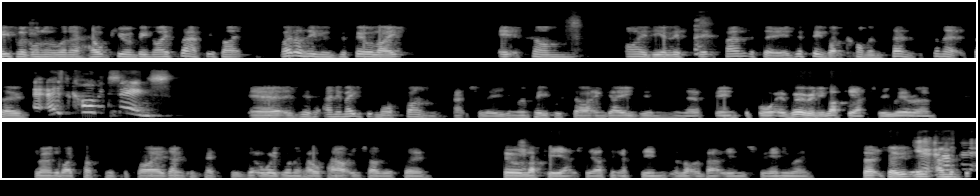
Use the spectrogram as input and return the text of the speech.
people are going to want to help you and be nice back. It's like, that doesn't even feel like it's some idealistic fantasy. It just seems like common sense, doesn't it? So it's common sense yeah, it's just, and it makes it more fun actually when people start engaging and they're being supportive. We're really lucky actually. We're um, surrounded by customers, suppliers, and competitors that always want to help out each other. So feel lucky actually. I think that's been a lot about the industry anyway. But so yeah and I, and the, think,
